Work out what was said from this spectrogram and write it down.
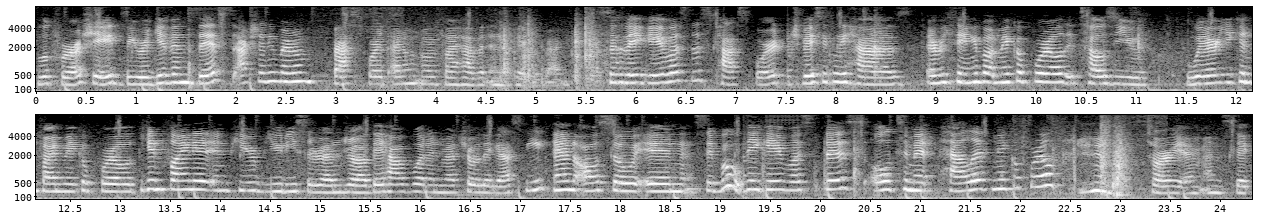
look for our shades. We were given this, actually meron passport. I don't know if I have it in the paper bag. So they gave us this passport which basically has everything about Makeup World. It tells you where you can find Makeup World. You can find it in Pure Beauty Serendra. They have one in Metro Legazpi and also in Cebu. They gave us this Ultimate Palette Makeup World. Sorry, I'm, I'm sick.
